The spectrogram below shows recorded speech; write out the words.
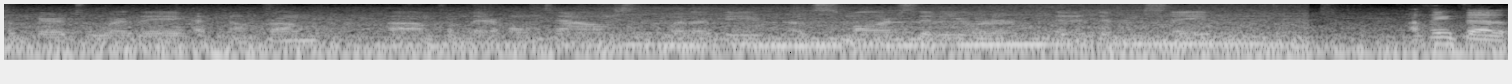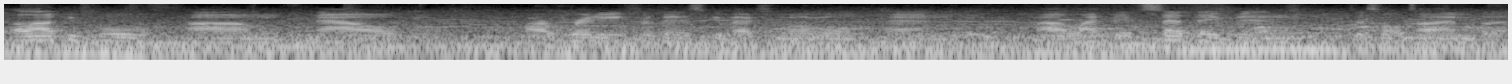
compared to where they had come from, um, from their hometowns, whether it be a smaller city or in a different state. I think that a lot of people um, now are ready for things to get back to normal and uh, like they've said they've been this whole time, but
